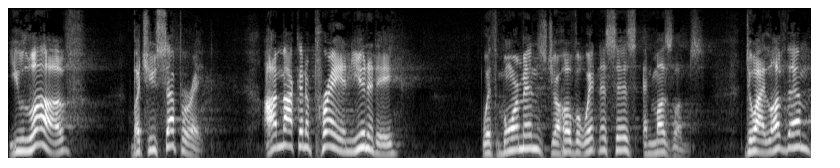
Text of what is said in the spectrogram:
You love, but you separate. I'm not going to pray in unity with Mormons, Jehovah Witnesses, and Muslims. Do I love them?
